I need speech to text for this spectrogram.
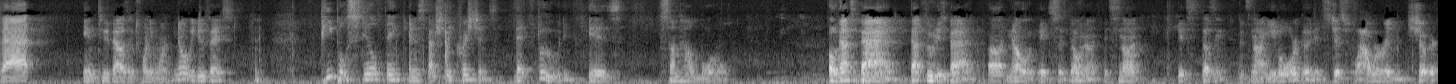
that in 2021. You know what we do face? People still think, and especially Christians, that food is somehow moral. Oh, that's bad. That food is bad. Uh, no, it's a donut. It's not it doesn't it's not evil or good it's just flour and sugar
